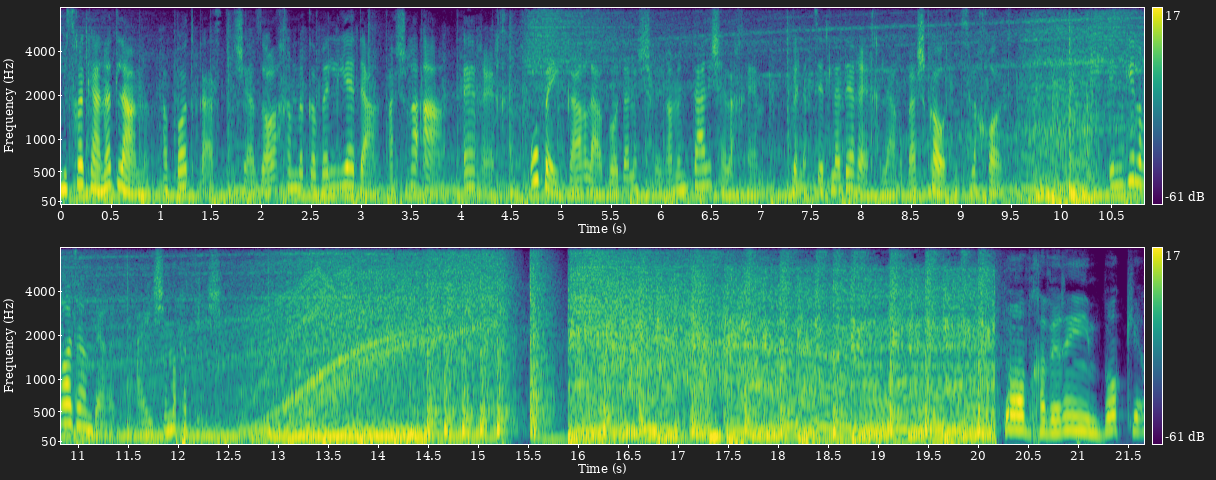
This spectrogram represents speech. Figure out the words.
משחקי הנדל"ן, הפודקאסט שיעזור לכם לקבל ידע, השראה, ערך, ובעיקר לעבוד על השריר המנטלי שלכם, ולצאת לדרך להרבה השקעות מוצלחות. עם גיל רוזנברג, האיש עם הפטיש. טוב, חברים, בוקר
